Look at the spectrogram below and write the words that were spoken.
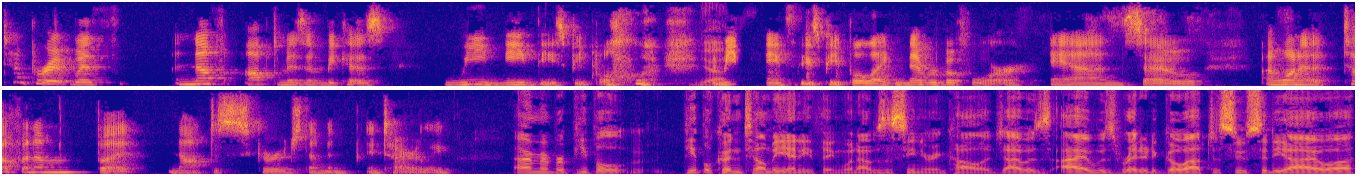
temper it with enough optimism because we need these people yeah. the media needs these people like never before and so i want to toughen them but not discourage them in, entirely I remember people people couldn't tell me anything when I was a senior in college. I was I was ready to go out to Sioux City, Iowa,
